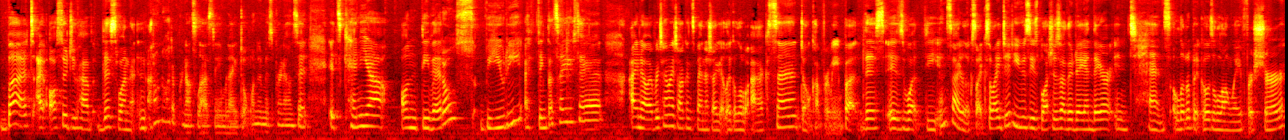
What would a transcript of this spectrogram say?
but I also do have this one, and I don't know how to pronounce the last name, and I don't want to mispronounce it. It's Kenia Ontiveros Beauty. I think that's how you say it. I know every time I talk in Spanish, I get like a little accent. Don't come for me. But this is what the inside looks like. So I did use these blushes the other day and they are intense. A little bit goes a long way for sure.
